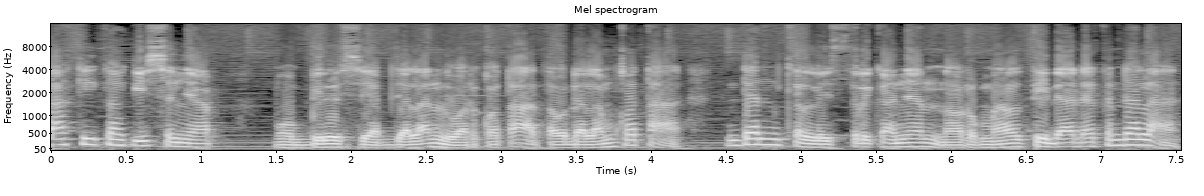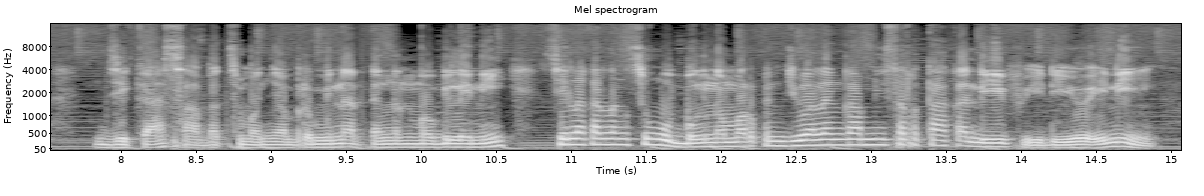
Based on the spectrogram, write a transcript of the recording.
Kaki-kaki senyap mobil siap jalan luar kota atau dalam kota, dan kelistrikannya normal tidak ada kendala. Jika sahabat semuanya berminat dengan mobil ini, silakan langsung hubungi nomor penjual yang kami sertakan di video ini.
